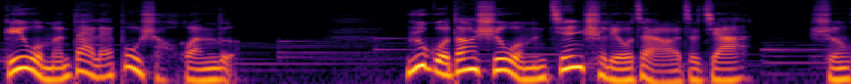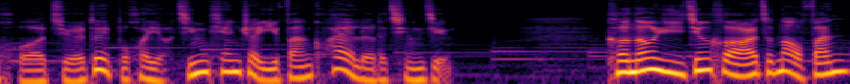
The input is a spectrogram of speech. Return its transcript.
给我们带来不少欢乐。如果当时我们坚持留在儿子家，生活绝对不会有今天这一番快乐的情景，可能已经和儿子闹翻，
